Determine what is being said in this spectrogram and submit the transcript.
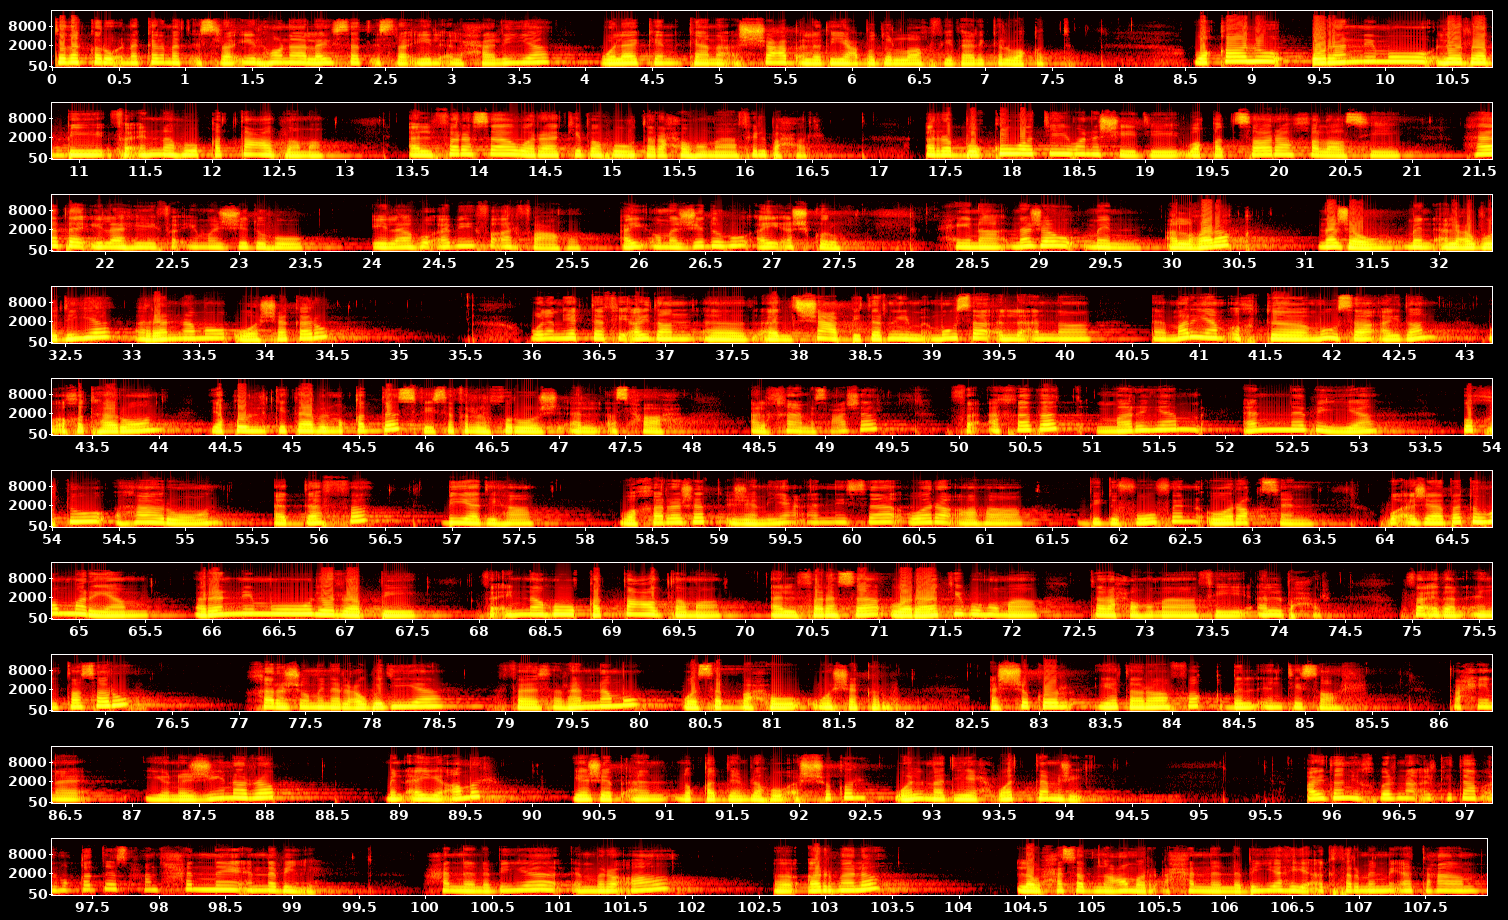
تذكروا أن كلمة إسرائيل هنا ليست إسرائيل الحالية ولكن كان الشعب الذي يعبد الله في ذلك الوقت. وقالوا أرنم للرب فإنه قد تعظم. الفرس وراكبه طرحهما في البحر. الرب قوتي ونشيدي وقد صار خلاصي. هذا إلهي فأمجده. إله أبي فأرفعه. أي أمجده أي أشكره. حين نجوا من الغرق نجوا من العبودية رنموا وشكروا. ولم يكتفي أيضا آه، الشعب بترنيم موسى إلا أن آه، مريم أخت موسى أيضا وأخت هارون. يقول الكتاب المقدس في سفر الخروج الأصحاح الخامس عشر فأخذت مريم النبية أخت هارون الدفة بيدها وخرجت جميع النساء وراءها بدفوف ورقص. وأجابتهم مريم رنموا للرب فإنه قد تعظم الفرس وراكبهما طرحهما في البحر. فإذا انتصروا خرجوا من العبودية فرنموا وسبحوا وشكروا. الشكر يترافق بالانتصار. فحين ينجينا الرب من أي أمر؟ يجب أن نقدم له الشكر والمديح والتمجيد. أيضا يخبرنا الكتاب المقدس عن حنة النبية حنة نبية امرأة آه، أرملة. لو حسبنا عمر حنة النبية هي أكثر من مئة عام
